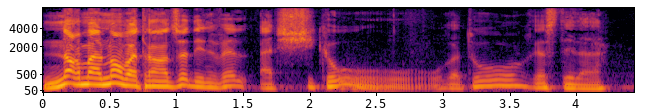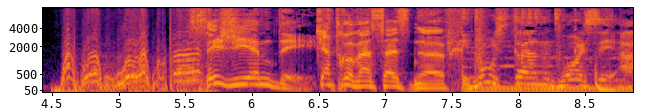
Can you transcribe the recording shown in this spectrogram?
Normalement, on va être rendu à des nouvelles à Chico. Au retour, restez là. CJMD 96.9 Booston.ca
